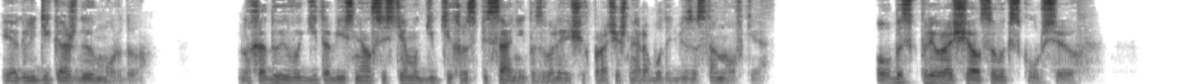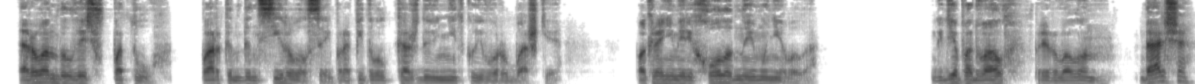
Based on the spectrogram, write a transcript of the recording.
и огляди каждую морду». На ходу его гид объяснял систему гибких расписаний, позволяющих прачечной работать без остановки. Обыск превращался в экскурсию. Эрван был весь в поту. Пар конденсировался и пропитывал каждую нитку его рубашки. По крайней мере, холодно ему не было. «Где подвал?» — прервал он. «Дальше?»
